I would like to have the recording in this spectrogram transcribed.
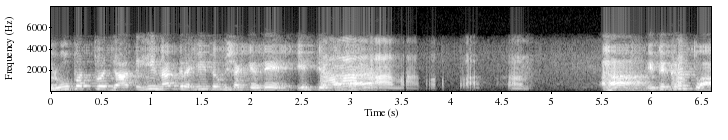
रूपत्वजातिः न ग्रहीतुं शक्यते इत्यतः हा इति कृत्वा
